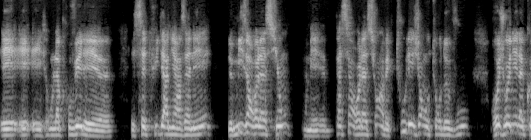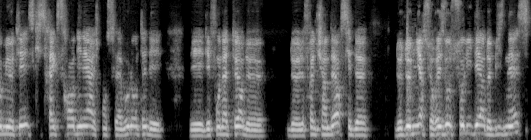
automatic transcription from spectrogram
et, on l'a prouvé les, les 7-8 dernières années, de mise en relation, mais passez en relation avec tous les gens autour de vous, rejoignez la communauté. Ce qui serait extraordinaire, et je pense que c'est la volonté des, des, fondateurs de, de French Founder, c'est de, de devenir ce réseau solidaire de business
